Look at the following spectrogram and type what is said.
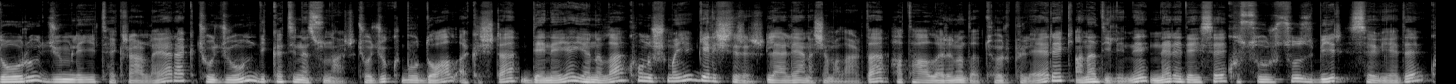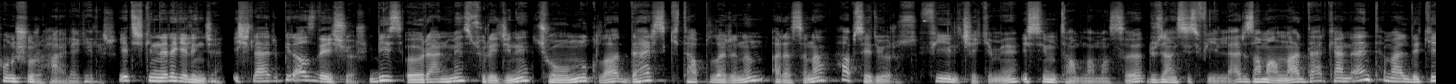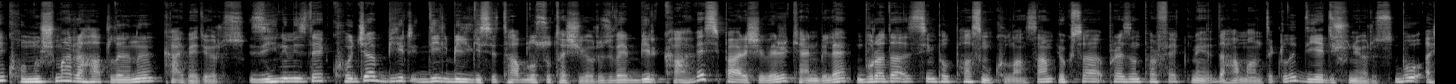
doğru cümleyi tekrarlayarak çocuğun dikkatine sunar. Çocuk bu doğal akışta deneye yanıla konuşmayı geliştirir. İlerleyen aşamalarda hatalarını da törpüleyerek ana dilini neredeyse kusursuz bir seviyede konuşur hale gelir. Yetişkinlere gelince işler biraz değişiyor. Biz öğrenme sürecini çoğunlukla ders kitaplarının arasına hapsediyoruz. Fiil çekimi, isim tamlaması, düzensiz fiiller, zamanlar derken en temeldeki konuşma rahatlığını kaybediyoruz. Zihnimizde koca bir dil bilgisi tablosu taşıyoruz ve bir kahve siparişi verirken bile burada simple past mı kullansam yoksa present perfect mi daha mantıklı diye düşünüyoruz. Bu aşırı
